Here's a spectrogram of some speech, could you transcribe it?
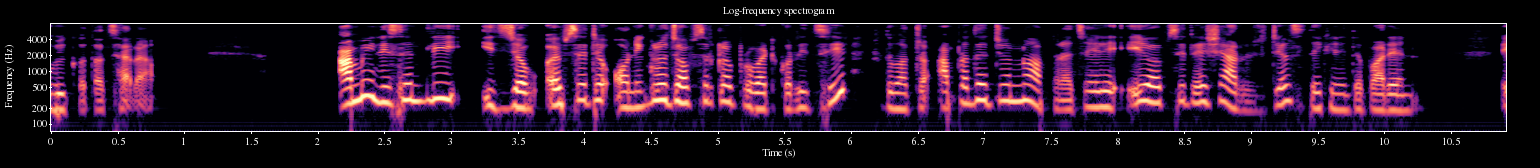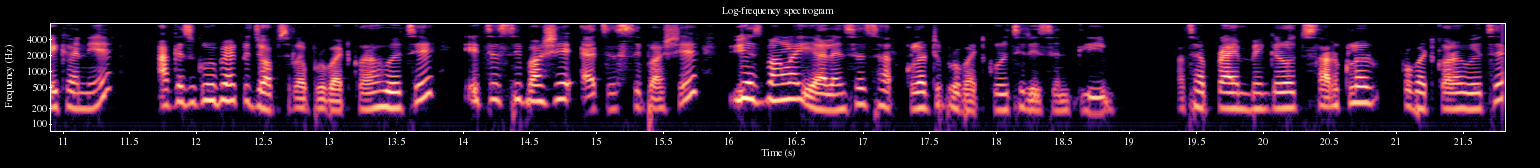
অভিজ্ঞতা ছাড়া। আমি রিসেন্টলি ইজ জব ওয়েবসাইটে অনেকগুলো জব সার্কুলার প্রোভাইড করেছি, শুধুমাত্র আপনাদের জন্য। আপনারা চাইলে এই ওয়েবসাইটে এসে আরও ডিটেলস দেখে নিতে পারেন। এখানে আকেজ গ্রুপে একটা জব সেলার প্রোভাইড করা হয়েছে। এইচএসসি পাশে এইচএসসি পাশে ইউএস বাংলা এয়ারলাইন্সের সার্কুলারটি প্রোভাইড করেছে রিসেন্টলি আচ্ছা প্রাইম ব্যাংকেরও সার্কুলার প্রোভাইড করা হয়েছে।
